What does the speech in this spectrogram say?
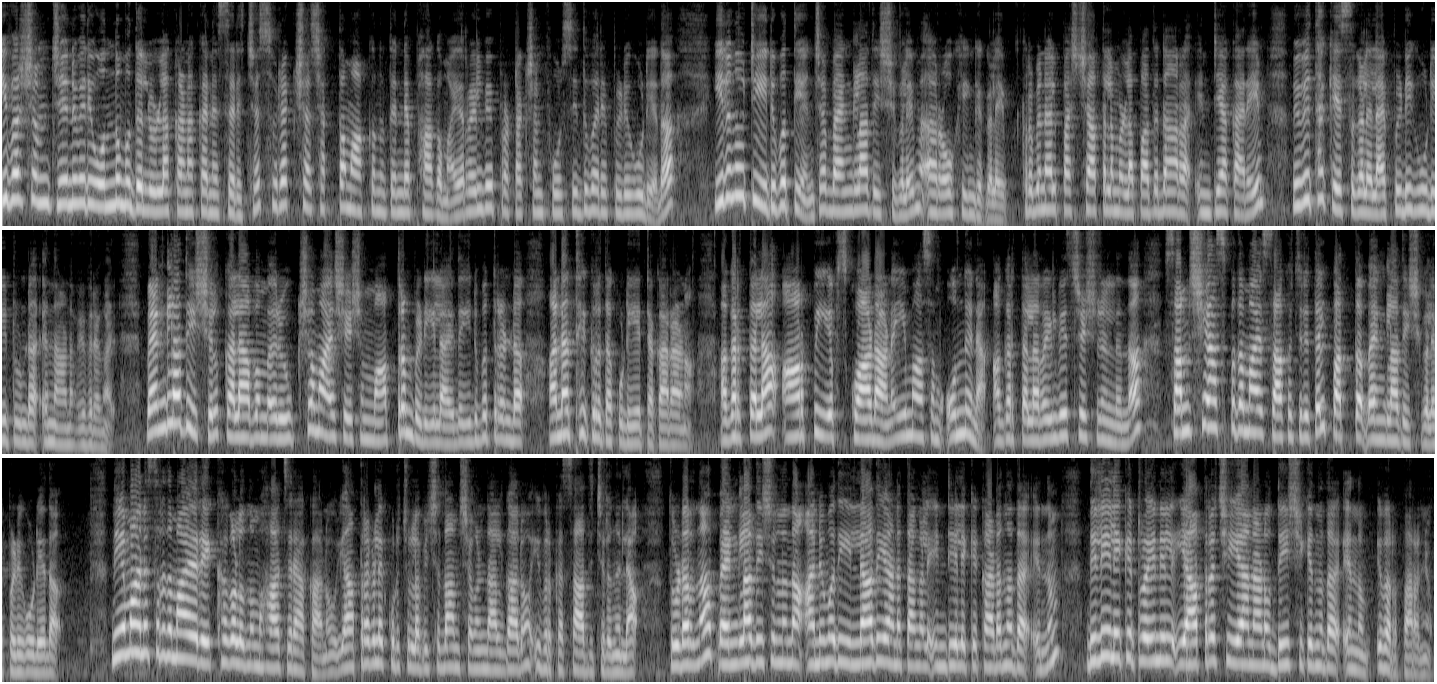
ഈ വർഷം ജനുവരി ഒന്ന് മുതലുള്ള കണക്കനുസരിച്ച് സുരക്ഷ ശക്തമാക്കുന്നതിന്റെ ഭാഗമായി റെയിൽവേ പ്രൊട്ടക്ഷൻ ഫോഴ്സ് ഇതുവരെ പിടികൂടിയത് ഇരുന്നൂറ്റി ഇരുപത്തിയഞ്ച് ബംഗ്ലാദേശികളെയും റോഹിംഗ്യകളെയും. ക്രിമിനൽ പശ്ചാത്തലമുള്ള പതിനാറ് ഇന്ത്യക്കാരെയും വിവിധ കേസുകളിലായി പിടികൂടിയിട്ടുണ്ട് എന്നാണ് വിവരങ്ങൾ. ബംഗ്ലാദേശിൽ കലാപം രൂക്ഷമായ ശേഷം മാത്രം പിടിയിലായത് ഇരുപത്തിരണ്ട് അനധികൃത കുടിയേറ്റക്കാരാണ്. അഗർത്തല ആർ പി എഫ് സ്ക്വാഡാണ് ഈ മാസം ഒന്നിന് അഗർത്തല റെയിൽവേ സ്റ്റേഷനിൽ നിന്ന് സംശയാസ്പദമായ സാഹചര്യത്തിൽ പത്ത് ബംഗ്ലാദേശികളെ പിടികൂടിയത്. നിയമാനുസൃതമായ രേഖകളൊന്നും ഹാജരാക്കാനോ യാത്രകളെക്കുറിച്ചുള്ള വിശദാംശങ്ങൾ നൽകാനോ ഇവർക്ക് സാധിച്ചിരുന്നില്ല. തുടർന്ന് ബംഗ്ലാദേശിൽ നിന്ന് അനുമതിയില്ലാതെയാണ് തങ്ങൾ ഇന്ത്യയിലേക്ക് കടന്നത് എന്നും ദില്ലിയിലേക്ക് ട്രെയിനിൽ യാത്ര ചെയ്യാനാണ് ഉദ്ദേശിക്കുന്നത് എന്നും ഇവർ പറഞ്ഞു.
